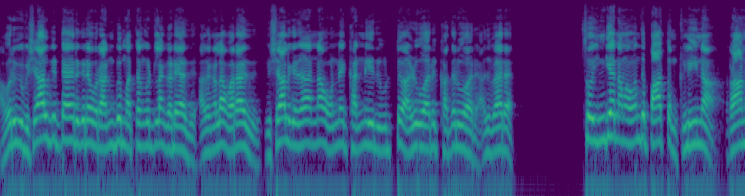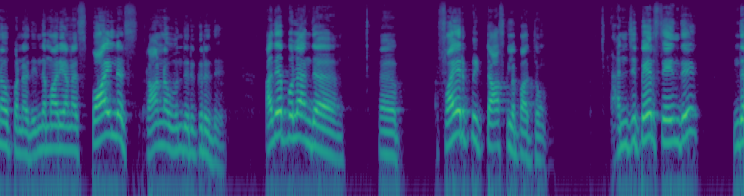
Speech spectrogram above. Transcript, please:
அவருக்கு விஷால் கிட்ட இருக்கிற ஒரு அன்பு மற்றவங்கிட்டலாம் கிடையாது. அதுங்கெல்லாம் வராது. விஷாலுக்கு எதான்னா உடனே கண்ணீர் விட்டு அழுவார் கதறுவார். அது வேற. ஸோ இங்கே நம்ம வந்து பார்த்தோம் க்ளீனாக ராணுவ பண்ணது. இந்த மாதிரியான ஸ்பாய்லர்ஸ் ராணுவ வந்து இருக்கிறது. அதே போல் அந்த ஃபயர் பிட் டாஸ்கில் பார்த்தோம். அஞ்சு பேர் சேர்ந்து இந்த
